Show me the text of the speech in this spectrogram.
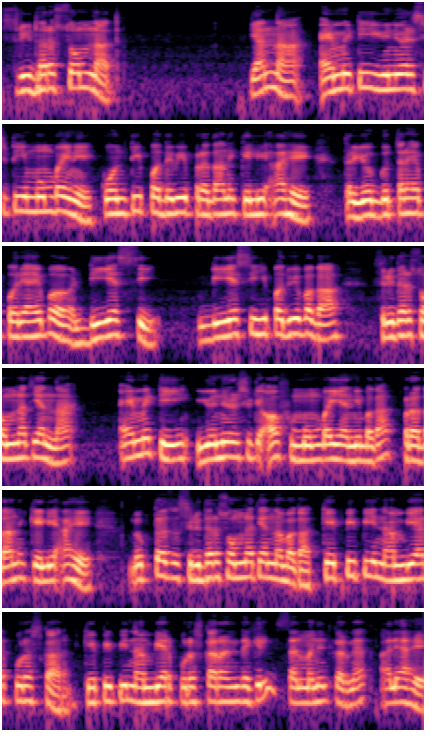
श्रीधर सोमनाथ यांना एम टी युनिव्हर्सिटी मुंबईने कोणती पदवी प्रदान केली आहे? तर योग्य उत्तर आहे पर्याय ब D S C D S C ही पदवी बघा श्रीधर सोमनाथ यांना M T university of Mumbai यांनी बघा प्रदान केली आहे. नुकतंच श्रीधर सोमनाथ यांना बघा के पी पी नांबियार पुरस्कार के पी पी नांबियार पुरस्काराने देखील सन्मानित करण्यात आले आहे.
